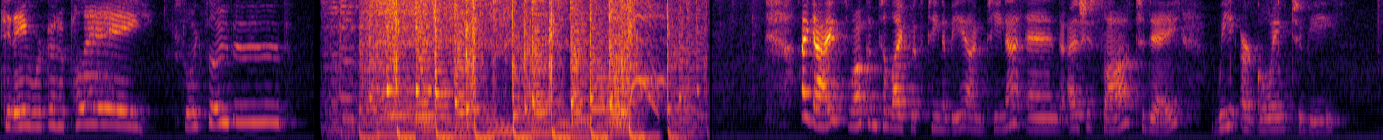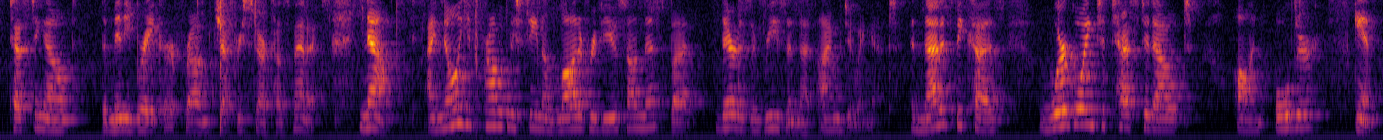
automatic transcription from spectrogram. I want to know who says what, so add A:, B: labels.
A: Today we're gonna play. I'm so excited. Hi guys, welcome to Life with Tina B. I'm Tina and as you saw today, we are going to be testing out the mini breaker from Jeffree Star Cosmetics. Now, I know you've probably seen a lot of reviews on this, but there is a reason that I'm doing it. And that is because we're going to test it out on older skin.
